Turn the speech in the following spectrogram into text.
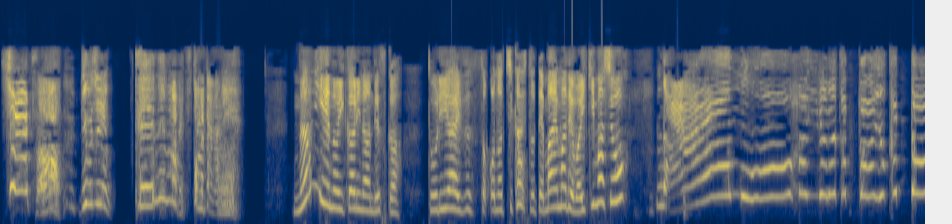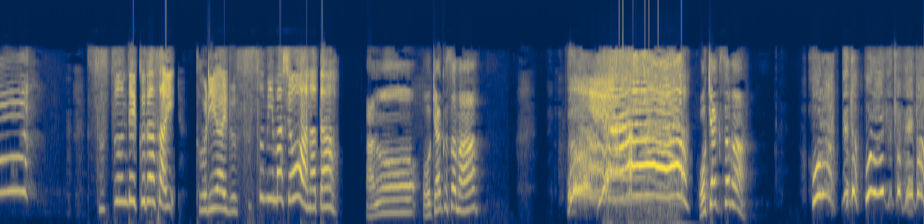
シェーツあ理不尽定年まで勤めたのに。何への怒りなんですか？とりあえず、そこの地下室手前までは行きましょう。なあ、もう、入らなかったらよかった。進んでください。とりあえず進みましょう、あなた。あのー、お客様いやーお客様ほら出たほら出た出たほ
